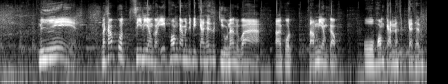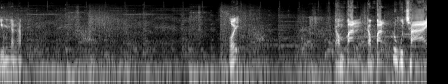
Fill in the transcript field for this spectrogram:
ๆนี่ นะครับกดสี่เหลี่ยมกับ X พร้อมกันมันจะเป็นการใช้สกิลนะหรือว่ากดสามเหลี่ยมกับ O พร้อมกันนะจะเป็นการใช้สกิลเหมือนกันครับเฮ้ยกำปั้นกำปั้นลูกผู้ชาย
